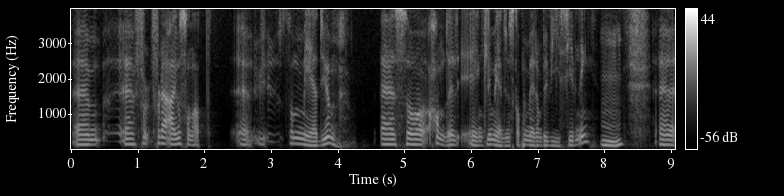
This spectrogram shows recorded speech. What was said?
Um, for, for det er jo sånn at uh, som medium så handler egentlig mediumskapet mer om bevisgivning. Mm. Eh,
